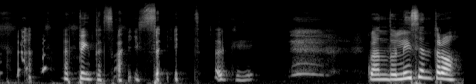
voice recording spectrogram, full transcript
I think that's how you say it. Ok. Cuando Liz entró,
